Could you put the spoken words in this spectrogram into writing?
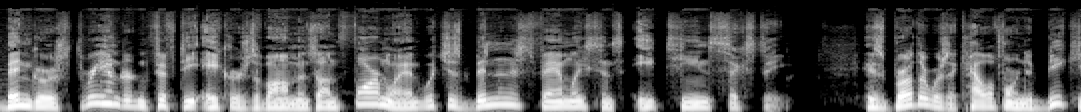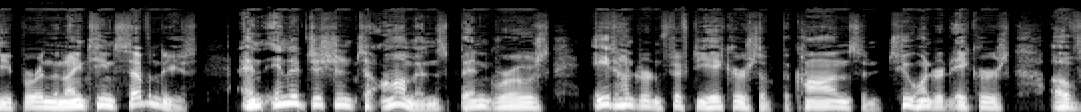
Ben grows 350 acres of almonds on farmland, which has been in his family since 1860. His brother was a California beekeeper in the 1970s. And in addition to almonds, Ben grows 850 acres of pecans and 200 acres of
